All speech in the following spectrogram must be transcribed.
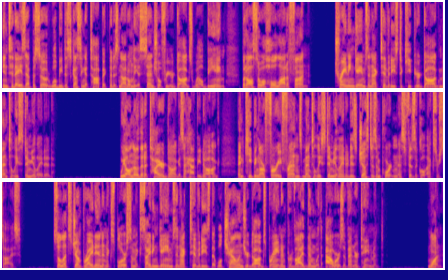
In today's episode, we'll be discussing a topic that is not only essential for your dog's well-being, but also a whole lot of fun. Training games and activities to keep your dog mentally stimulated. We all know that a tired dog is a happy dog, and keeping our furry friends mentally stimulated is just as important as physical exercise. So let's jump right in and explore some exciting games and activities that will challenge your dog's brain and provide them with hours of entertainment. 1.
